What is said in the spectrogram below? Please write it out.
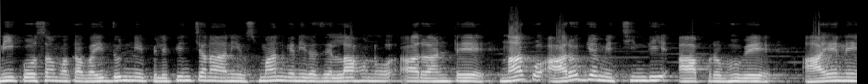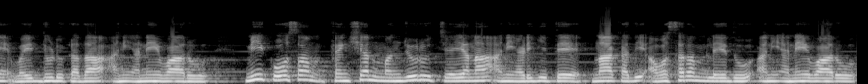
మీకోసం ఒక వైద్యుణ్ణి పిలిపించనా అని ఉస్మాన్ గని రజల్లాహును ఆరు అంటే నాకు ఆరోగ్యం ఇచ్చింది ఆ ప్రభువే. ఆయనే వైద్యుడు కదా అని అనేవారు. మీకోసం పెన్షన్ మంజూరు చేయనా? అని అడిగితే నాకది అవసరం లేదు అని అనేవారు.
